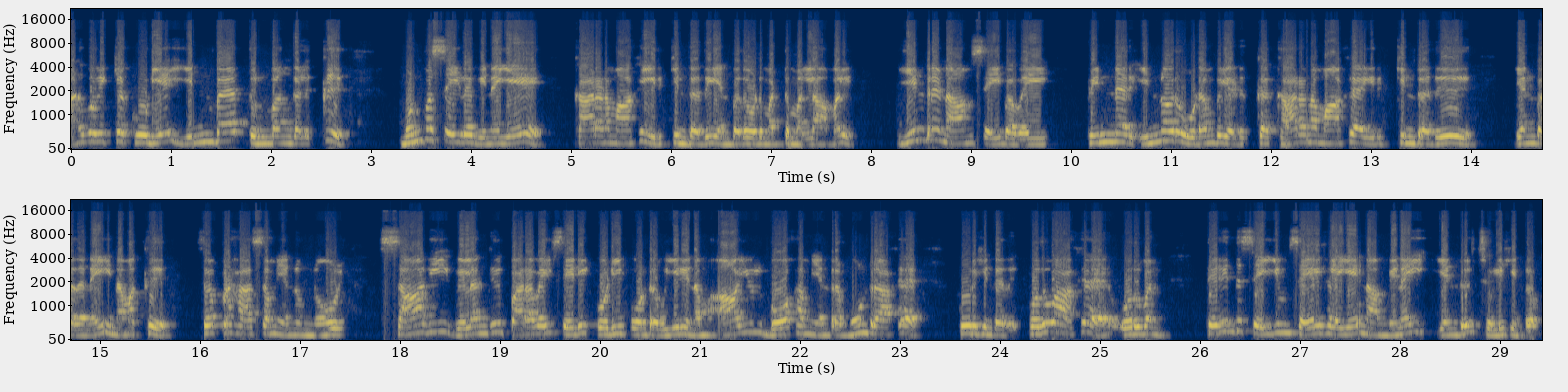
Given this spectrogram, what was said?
அனுபவிக்கக்கூடிய இன்ப துன்பங்களுக்கு முன்பு செய்த வினையே காரணமாக இருக்கின்றது என்பதோடு மட்டுமல்லாமல் இன்று நாம் செய்பவை பின்னர் இன்னொரு உடம்பு எடுக்க காரணமாக இருக்கின்றது என்பதனை நமக்கு சிவபிரகாசம் என்னும் நூல் சாதி விலங்கு பறவை செடி கொடி போன்ற உயிரினம் ஆயுள் போகம் என்ற மூன்றாக கூறுகின்றது. பொதுவாக ஒருவன் தெரிந்து செய்யும் செயல்களையே நாம் வினை என்று சொல்லுகின்றோம்.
